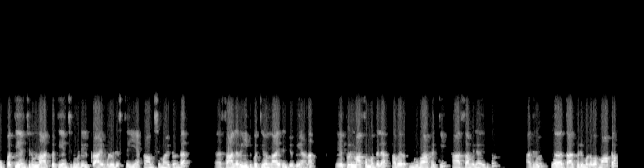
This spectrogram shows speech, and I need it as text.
മുപ്പത്തി അഞ്ചിനും നാൽപ്പത്തി അഞ്ചിനും ഇടയിൽ പ്രായമുള്ള ഒരു സ്ത്രീയെ ആവശ്യമായിട്ടുണ്ട്. സാലറി ഇരുപത്തി ഒന്നായിരം രൂപയാണ്. ഏപ്രിൽ മാസം മുതൽ അവർ ഗുവാഹത്തി ആസാമിലായിരിക്കും. അതിനും താല്പര്യമുള്ളവർ മാത്രം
